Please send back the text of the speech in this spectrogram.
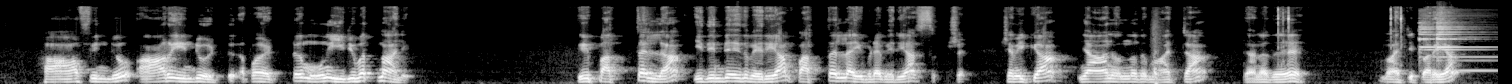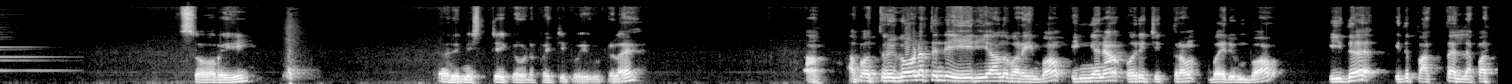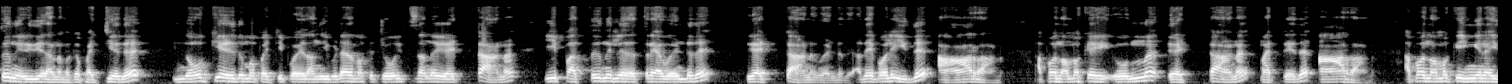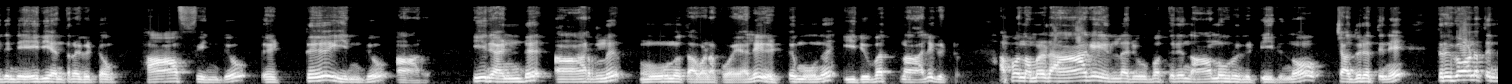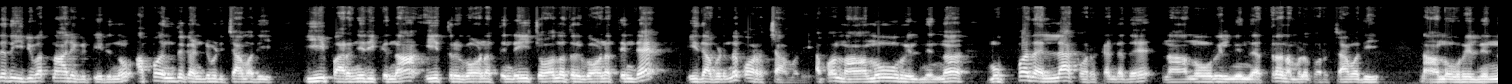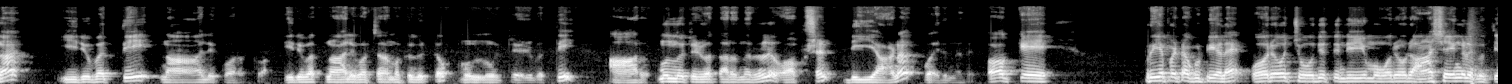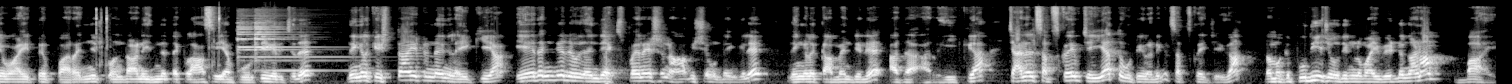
half into ആറ് ഇന്റു എട്ട്. അപ്പോൾ എട്ട് മൂന്ന് ഇരുപത്തിനാല്. ഈ പത്തല്ല ഇതിന്റെ ഇത് വരിക പത്തല്ല ഇവിടെ വരിക. ക്ഷ- ക്ഷമിക്കുക ഞാനൊന്നത് മാറ്റാം. ഞാനത് മാറ്റി പറയാം സോറി ഒരു മിസ്റ്റേക്ക് അവിടെ പറ്റിപ്പോയി കുട്ടികളെ. ആ അപ്പോൾ ത്രികോണത്തിന്റെ ഏരിയ എന്ന് പറയുമ്പോൾ ഇങ്ങനെ ഒരു ചിത്രം വരുമ്പോൾ ഇത് ഇത് പത്തല്ല പത്ത് എന്ന് എഴുതിയതാണ് നമുക്ക് പറ്റിയത്. നോക്കി എഴുതുമ്പോൾ പറ്റിപ്പോയതാണ്. ഇവിടെ നമുക്ക് ചോദിച്ചു തന്നത് എട്ടാണ്. ഈ പത്ത് എന്നുള്ളത് എത്രയാണ് വേണ്ടത്? എട്ടാണ് വേണ്ടത്. അതേപോലെ ഇത് ആറാണ്. അപ്പോൾ നമുക്ക് ഒന്ന് എട്ടാണ് മറ്റേത് ആറാണ്. അപ്പോൾ നമുക്ക് ഇങ്ങനെ ഇതിന്റെ ഏരിയ എത്ര കിട്ടും? ഹാഫ് ഇന്റു എട്ട് ഇന്റു ആറ്. ഈ രണ്ട് ആറിൽ മൂന്ന് തവണ പോയാൽ എട്ട് മൂന്ന് ഇരുപത്തിനാല് കിട്ടും. അപ്പോൾ നമ്മളുടെ ആകെയുള്ള രൂപത്തിന് നാനൂറ് കിട്ടിയിരുന്നു ചതുരത്തിന് ത്രികോണത്തിന്റെത് ഇരുപത്തിനാല് കിട്ടിയിരുന്നു. അപ്പോൾ എന്ത് കണ്ടുപിടിച്ചാൽ മതി? ഈ പറഞ്ഞിരിക്കുന്ന ഈ ത്രികോണത്തിന്റെ ഈ ചുവന്ന ത്രികോണത്തിന്റെ ഇത് അവിടുന്ന് കുറച്ചാൽ മതി. അപ്പോൾ നാനൂറിൽ നിന്ന് മുപ്പതല്ല കുറക്കേണ്ടത്. നാനൂറിൽ നിന്ന് എത്ര നമ്മൾ കുറച്ചാൽ മതി? നാനൂറിൽ നിന്ന് ഇരുപത്തി നാല് കുറക്കുക. ഇരുപത്തിനാല് കുറച്ച് നമുക്ക് കിട്ടും. മുന്നൂറ്റി എഴുപത്തി ആറ് മുന്നൂറ്റി എഴുപത്തി ആറ് എന്നുള്ളത് ഓപ്ഷൻ ഡി ആണ് വരുന്നത്. ഓക്കെ. പ്രിയപ്പെട്ട കുട്ടികളെ ഓരോ ചോദ്യത്തിന്റെയും ഓരോ ആശയങ്ങൾ കൃത്യമായിട്ട് പറഞ്ഞിക്കൊണ്ടാണ് ഇന്നത്തെ ക്ലാസ് ഞാൻ പൂർത്തീകരിച്ചത്. നിങ്ങൾക്ക് ഇഷ്ടമായിട്ടുണ്ടെങ്കിൽ ലൈക്ക് ചെയ്യുക. ഏതെങ്കിലും അതിന്റെ എക്സ്പ്ലനേഷൻ ആവശ്യമുണ്ടെങ്കിൽ നിങ്ങൾ കമന്റിൽ അത് അറിയിക്കുക. ചാനൽ സബ്സ്ക്രൈബ് ചെയ്യാത്ത കുട്ടികളുണ്ടെങ്കിൽ സബ്സ്ക്രൈബ് ചെയ്യുക. നമുക്ക് പുതിയ ചോദ്യങ്ങളുമായി വീണ്ടും കാണാം. ബൈ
